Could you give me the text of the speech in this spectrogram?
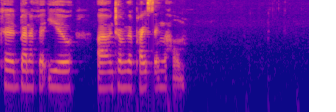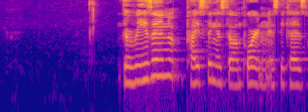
could benefit you uh, in terms of pricing the home. The reason pricing is so important is because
